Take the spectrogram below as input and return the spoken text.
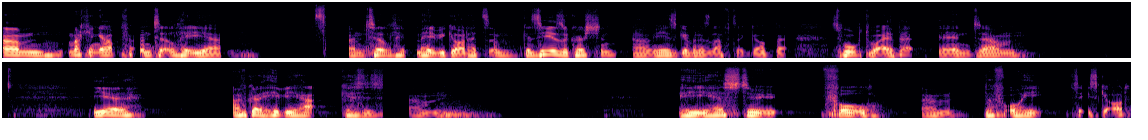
um, mucking up until he, uh, until maybe God hits him, because he is a Christian. Um, he has given his life to God, but he's walked away a bit. And um, yeah, I've got a heavy heart because um, he has to fall um, before he sees God.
